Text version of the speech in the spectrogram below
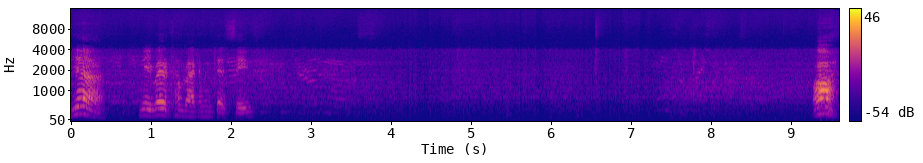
Yeah. Yeah, you better come back and make that save. Ah!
